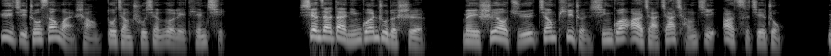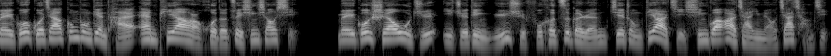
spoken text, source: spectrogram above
预计周三晚上都将出现恶劣天气。现在带您关注的是。美食药局将批准新冠二价加强剂二次接种。美国国家公共电台 NPR 获得最新消息，美国食药物局已决定允许符合资格人接种第二剂新冠二价疫苗加强剂。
